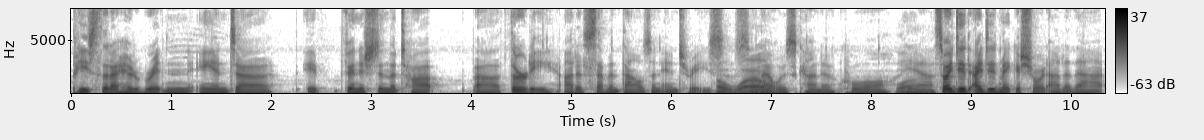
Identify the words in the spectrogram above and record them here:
piece that I had written, and uh, it finished in the top uh, 30 out of 7,000 entries. Oh, wow! So that was kind of cool. Wow. Yeah. So I did. I did make a short out of that.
